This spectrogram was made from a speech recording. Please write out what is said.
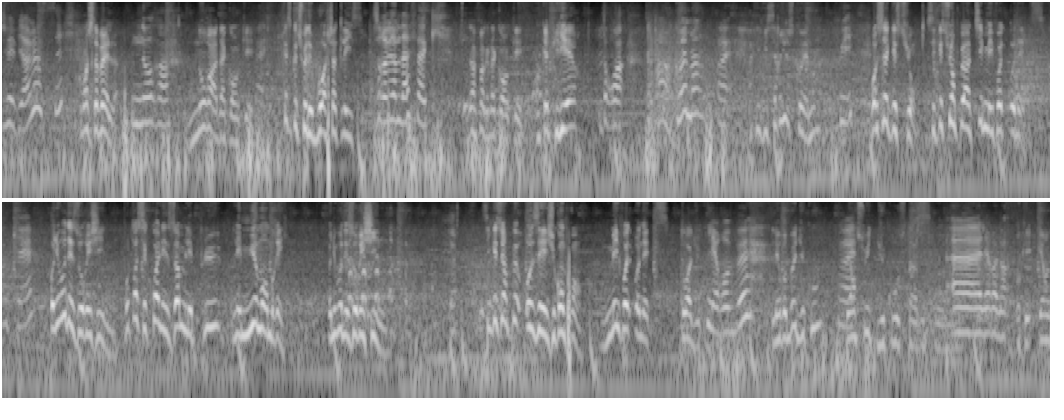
Je vais bien, merci. Comment tu t'appelles? Nora. Nora, d'accord, ok. Qu'est-ce que tu fais de beau à Châtelet ici? Je reviens de la fac. D'accord, d'accord, ok. En quelle filière? Droit. Ah, quand même, hein Ouais. Ah, t'es une vie sérieuse quand même, hein Oui. Voici la question. C'est une question un peu intime, mais il faut être honnête. Ok. Au niveau des origines, pour toi, c'est quoi les hommes les plus, les mieux membrés? Au niveau des origines C'est une question un peu osée, je comprends. Mais il faut être honnête. Toi, du coup. Les rebeux. Les rebeux, du coup Ouais. Et ensuite, du coup, c'est un- Euh, les renards. Ok. Et, en-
